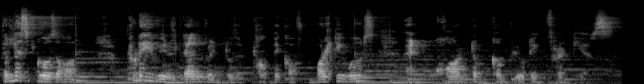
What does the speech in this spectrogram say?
The list goes on. Today, we'll delve into the topic of multiverse and quantum computing frontiers.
